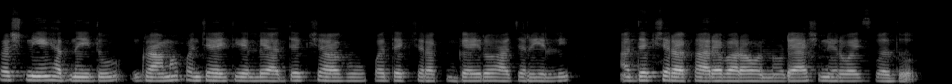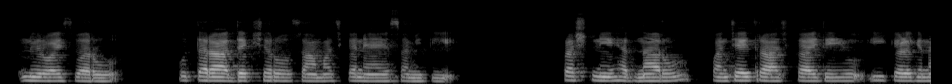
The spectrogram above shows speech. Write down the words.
ಪ್ರಶ್ನೆ ಹದಿನೈದು. ಗ್ರಾಮ ಪಂಚಾಯಿತಿಯಲ್ಲಿ ಅಧ್ಯಕ್ಷ ಹಾಗೂ ಉಪಾಧ್ಯಕ್ಷರ ಗೈರು ಹಾಜರಿಯಲ್ಲಿ ಅಧ್ಯಕ್ಷರ ಕಾರ್ಯಭಾರವನ್ನು ಡ್ಯಾಶ್ ನಿರ್ವಹಿಸುವುದು, ನಿರ್ವಹಿಸುವರು. ಉತ್ತರ, ಅಧ್ಯಕ್ಷರು ಸಾಮಾಜಿಕ ನ್ಯಾಯ ಸಮಿತಿ. ಪ್ರಶ್ನೆ ಹದಿನಾರು. ಪಂಚಾಯತ್ ರಾಜ್ ಕಾಯ್ದೆಯು ಈ ಕೆಳಗಿನ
